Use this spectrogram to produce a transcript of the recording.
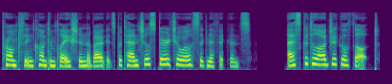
prompting contemplation about its potential spiritual significance. Eschatological thought.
